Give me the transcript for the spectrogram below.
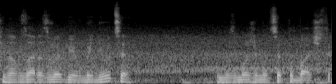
Чи нам зараз виб'є в меню це? Ми зможемо це побачити.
